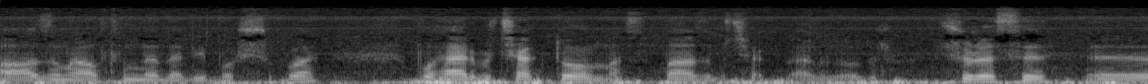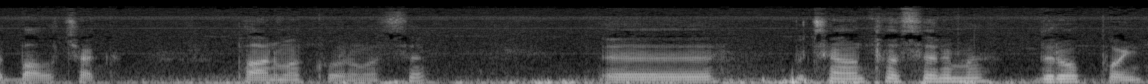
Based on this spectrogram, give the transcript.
ağzın altında da bir boşluk var. Bu her bıçakta olmaz. Bazı bıçaklarda olur. Şurası e, balçak parmak koruması. E, bıçağın tasarımı drop point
